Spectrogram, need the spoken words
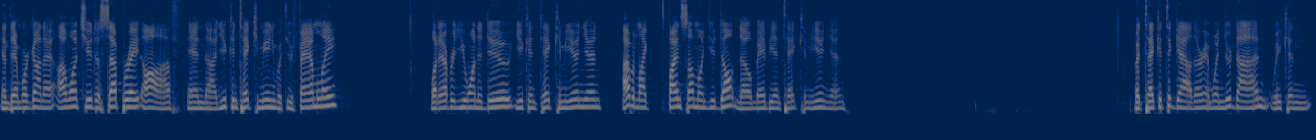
And then we're to, I want you to separate off, and uh, you can take communion with your family. Whatever you want to do, you can take communion. I would like to find someone you don't know, maybe, and take communion. But take it together, and when you're done, we can,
